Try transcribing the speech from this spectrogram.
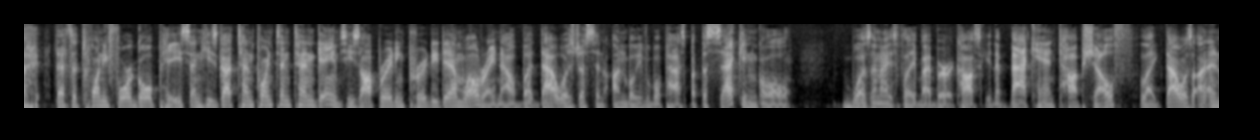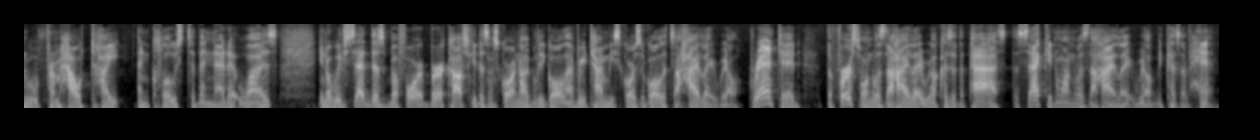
that's a 24 goal pace, and he's got 10 points in 10 games. He's operating pretty damn well right now. But that was just an unbelievable pass. But the second goal was a nice play by Burakovsky. The backhand top shelf, like that was, and from how tight and close to the net it was. You know, we've said this before. Burakovsky doesn't score an ugly goal. Every time he scores a goal, it's a highlight reel. Granted, the first one was the highlight reel because of the pass. The second one was the highlight reel because of him.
